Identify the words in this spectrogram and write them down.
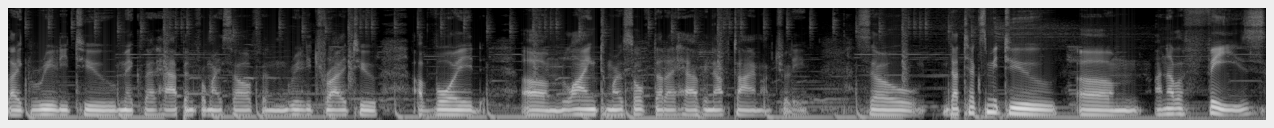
like really to make that happen for myself and really try to avoid um, lying to myself that i have enough time actually. So that takes me to um, another phase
